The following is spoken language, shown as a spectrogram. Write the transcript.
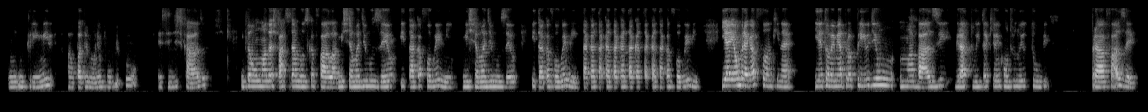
um, um crime ao patrimônio público esse descaso. Então, uma das partes da música fala: me chama de museu e taca fogo em mim. Me chama de museu e taca fogo em mim. Taca, taca, taca, taca, taca, taca fogo em mim. E aí é um brega funk, né? E eu também me aproprio de um, uma base gratuita que eu encontro no YouTube para fazer.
